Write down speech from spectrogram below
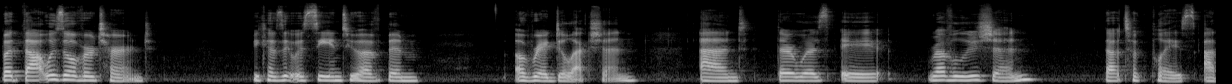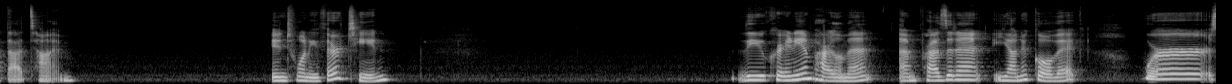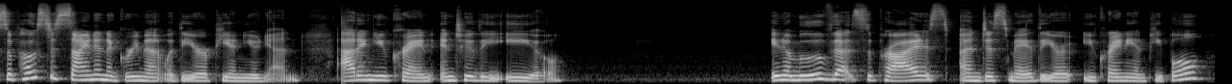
But that was overturned because it was seen to have been a rigged election. And there was a revolution that took place at that time. In 2013, the Ukrainian parliament and President Yanukovych were supposed to sign an agreement with the European Union, adding Ukraine into the EU. In a move that surprised and dismayed the Ukrainian people,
